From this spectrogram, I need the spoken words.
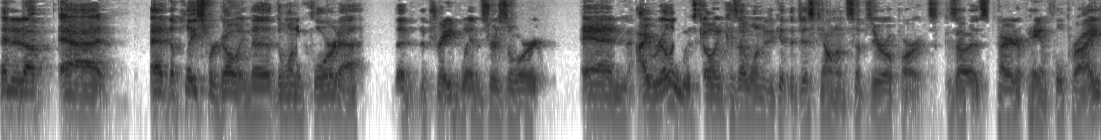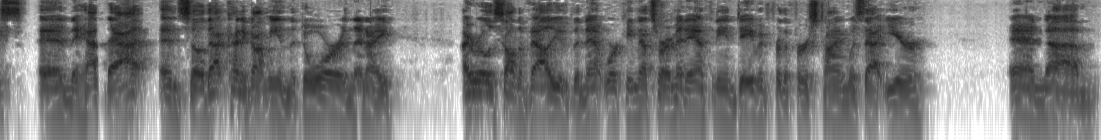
ended up at at the place we're going, the the one in Florida, the the Trade Winds Resort and I really was going because I wanted to get the discount on Sub Zero parts because I was tired of paying full price, and they had that, and so that kind of got me in the door. And then I, I really saw the value of the networking. That's where I met Anthony and David for the first time. Was that year, and um,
